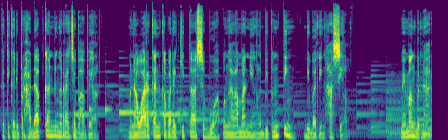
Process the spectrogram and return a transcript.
ketika diperhadapkan dengan Raja Babel menawarkan kepada kita sebuah pengalaman yang lebih penting dibanding hasil. Memang benar,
